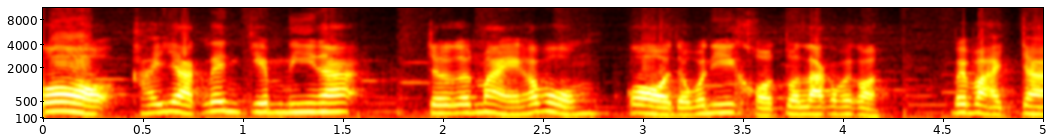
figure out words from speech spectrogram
ก็ใครอยากเล่นเกมนี้นะ เจอกันใหม่ครับผม ก็เดี๋ยววันนี้ขอตัวลากันไปก่อน บ๊ายบายจ้า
